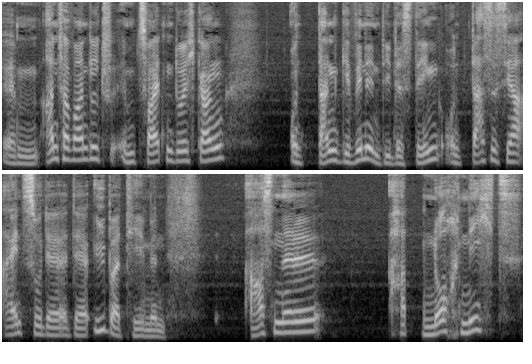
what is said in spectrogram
ähm, anverwandelt im zweiten Durchgang und dann gewinnen die das Ding und das ist ja eins so der, der Überthemen. Arsenal hat noch nicht,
